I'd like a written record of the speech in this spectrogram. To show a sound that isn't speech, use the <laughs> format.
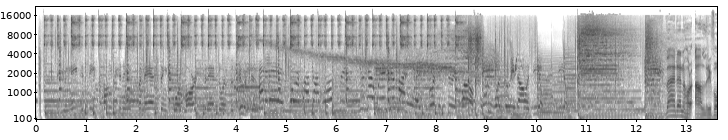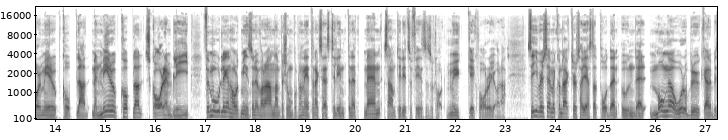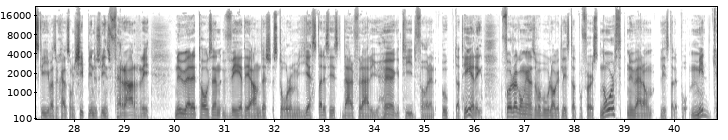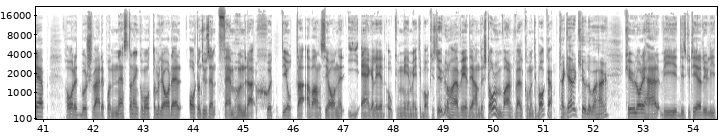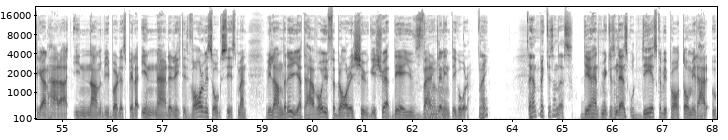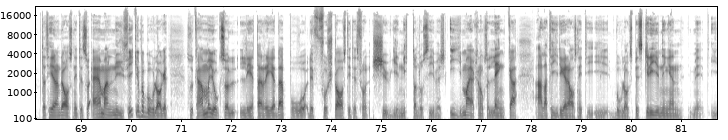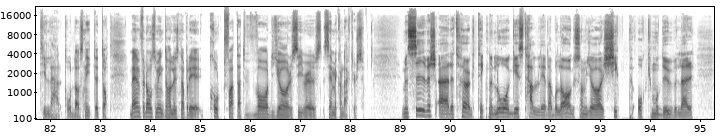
You need to see functioning financing for large financial institutions. Hey, it's 4 o'clock on Wall Street. You know where your money is. Series Powell, $41 billion deal. deal. Världen har aldrig varit mer uppkopplad, men mer uppkopplad ska den bli. Förmodligen har åtminstone varannan person på planeten access till internet, men samtidigt så finns det såklart mycket kvar att göra. Sivers Semiconductors har gästat podden under många år och brukar beskriva sig själv som chipindustrins Ferrari. Nu är det ett tag sedan VD Anders Storm gästade sist, därför är det ju hög tid för en uppdatering. Förra gången så var bolaget listat på First North, nu är de listade på Midcap, har ett börsvärde på nästan 1,8 miljarder, 18 578 avansianer i ägarled och med mig tillbaka i studion har jag VD Anders Storm. Varmt välkommen tillbaka! Tackar, kul att vara här. Kul att ha dig här. Vi diskuterade ju lite grann här innan vi började spela in när det riktigt var vi såg sist, men vi landade ju i att det här var ju februari 2021. Det är ju verkligen inte igår. Nej, det har hänt mycket sedan dess. Det har hänt mycket sedan dess och det ska vi prata om i det här uppdaterande avsnittet. Så är man nyfiken på bolaget så kan man ju också leta reda på det första avsnittet från 2019 då Sivers IMA. Jag kan också länka alla tidigare avsnitt i, i bolagsbeskrivningen med, i, till det här poddavsnittet då. Men för de som inte har lyssnat på det, kortfattat, vad gör Sivers Semiconductors? Men Sivers är ett högteknologiskt halvledarbolag som gör chip och moduler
